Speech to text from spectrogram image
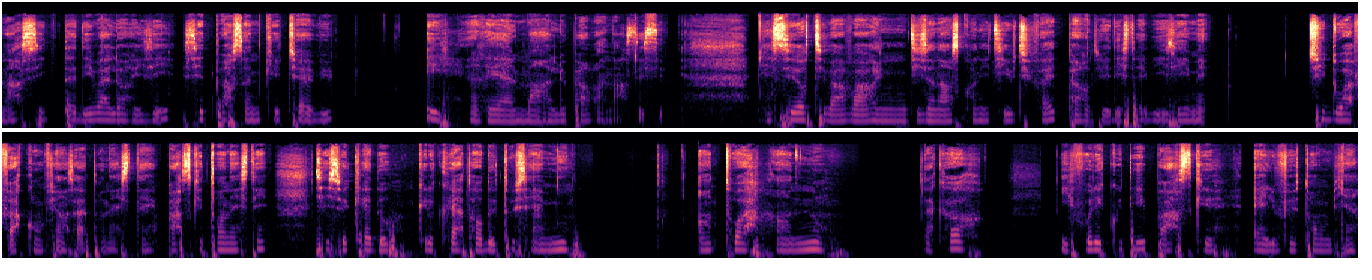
narcissique t'a dévalorisé, cette personne que tu as vue est réellement le pervers narcissique. Bien sûr, tu vas avoir une dissonance cognitive, tu vas être perdu et déstabilisé, mais tu dois faire confiance à ton instinct parce que ton instinct, c'est ce cadeau que le Créateur de tous a mis en toi, en nous. D'accord? Il faut l'écouter parce que elle veut ton bien.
